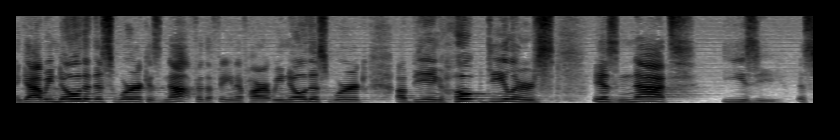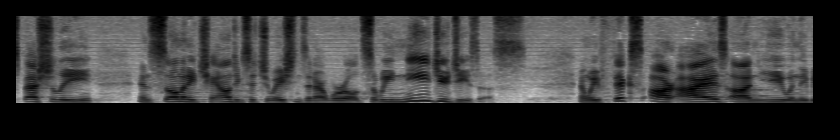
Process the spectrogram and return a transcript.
And God, we know that this work is not for the faint of heart. We know this work of being hope dealers is not easy, especially in so many challenging situations in our world. So we need you, Jesus. And we fix our eyes on you and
